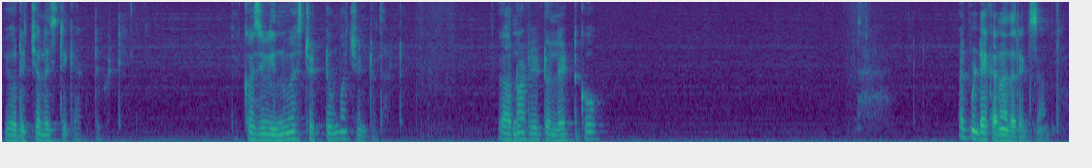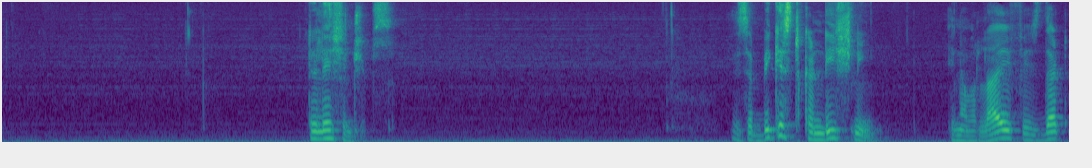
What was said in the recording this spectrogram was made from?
your ritualistic activity because you invested too much into that. You are not ready to let go. Let me take another example relationships is the biggest conditioning in our life is that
